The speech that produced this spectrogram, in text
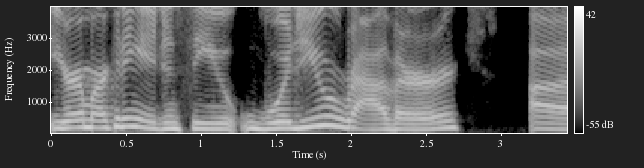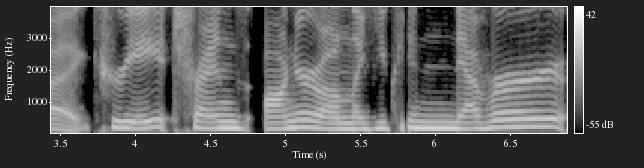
you're a marketing agency. Would you rather uh, create trends on your own? Like you can never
